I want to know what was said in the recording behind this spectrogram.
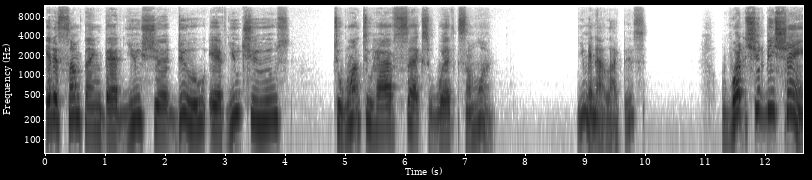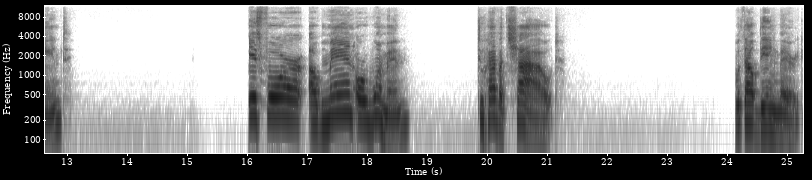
It is something that you should do if you choose to want to have sex with someone. You may not like this. What should be shamed is for a man or woman to have a child without being married,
